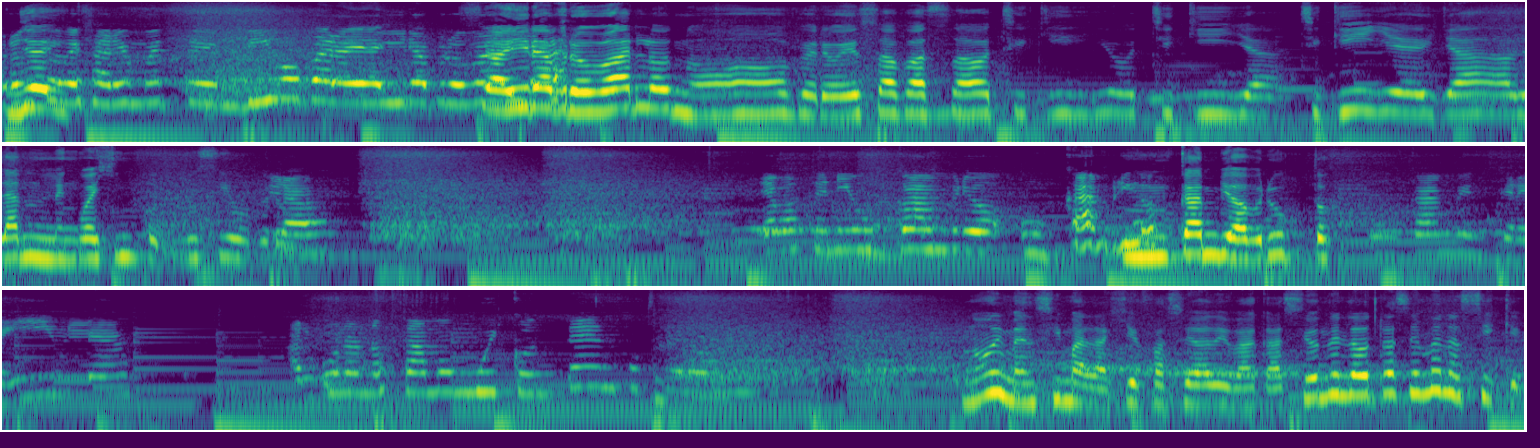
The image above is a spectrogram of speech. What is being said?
Pronto Ya- dejaremos este en vivo para ir a probarla. A ir a probarlo, no, pero eso ha pasado, chiquillo, chiquilla, chiquille, ya hablando en lenguaje inclusivo, pero Claro. Hemos tenido un cambio, un cambio, un cambio abrupto. un cambio increíble. Algunos no estamos muy contentos, pero ¿no? Y más encima la jefa se va de vacaciones la otra semana, así que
